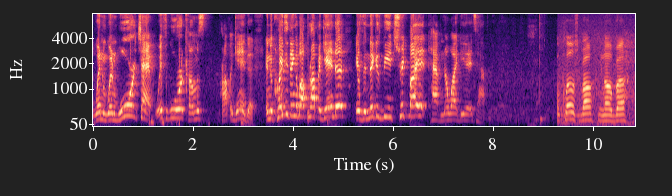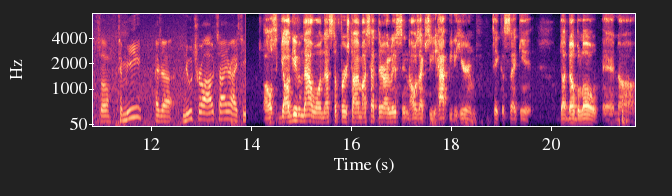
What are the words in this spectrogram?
when when war chat with war comes propaganda. And the crazy thing about propaganda is the niggas being tricked by it have no idea it's happening. Close, bro. You know, bro. So to me, as a neutral outsider, I see. I'll, I'll give him that one. That's the first time I sat there. I listened. I was actually happy to hear him take a second, double O, and uh,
